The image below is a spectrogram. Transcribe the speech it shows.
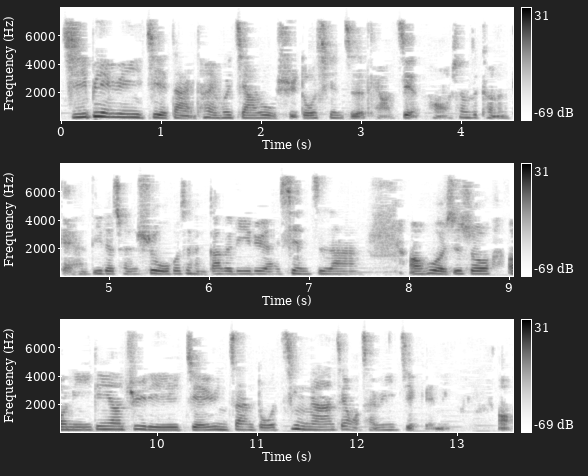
即便愿意借贷，他也会加入许多限制的条件，哈，像是可能给很低的成数或是很高的利率来限制啊，啊，或者是说，哦，你一定要距离捷运站多近啊，这样我才愿意借给你，哦，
